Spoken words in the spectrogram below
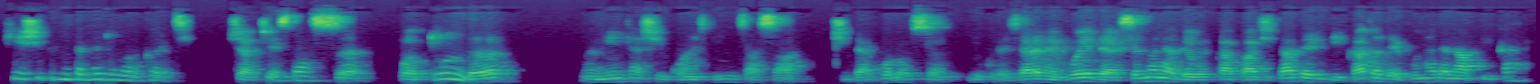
fie și prin intermediul unor cărți, și acestea să pătrundă în mintea și în conștiința sa și de acolo să lucreze. Are nevoie de asemenea de o capacitate ridicată de punere în aplicare.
